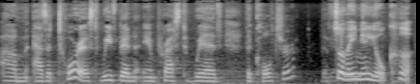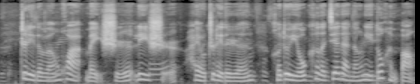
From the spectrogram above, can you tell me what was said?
Um, as a tourist, we've been impressed with the culture. 作为一名游客，这里的文化、美食、历史，还有这里的人和对游客的接待能力都很棒。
